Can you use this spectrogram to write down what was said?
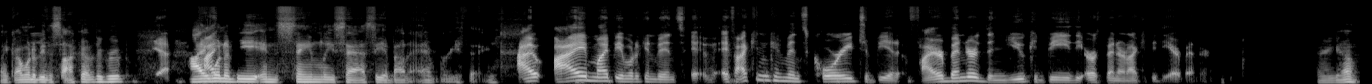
like i want to be the Sokka of the group Yeah, i, I- want to be insanely sassy about everything I I might be able to convince if, if I can convince Corey to be a firebender, then you could be the earthbender and I could be the airbender. there you go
